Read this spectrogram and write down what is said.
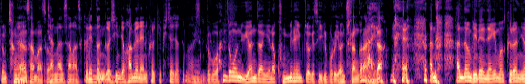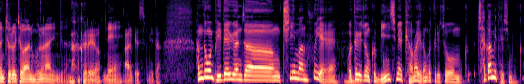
좀 장난 삼아서 어, 장난 삼아서 그랬던 음. 것이 이제 화면에는 그렇게 비춰졌던 것 같습니다. 그러니까 뭐 한동훈 위원장이나 국민의힘 쪽에서 일부러 연출한 건 아니다. 한동훈 비대위원장이 뭐 그런 연출을 좋아하는 분은 아닙니다. 아, 그래요? 네. 알겠습니다. 한동훈 비대위원장 취임한 후에 음. 어떻게 좀 그 민심의 변화 이런 것들이 좀그 체감이 되십니까?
